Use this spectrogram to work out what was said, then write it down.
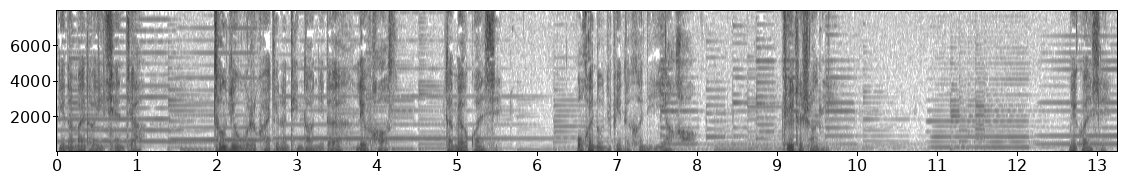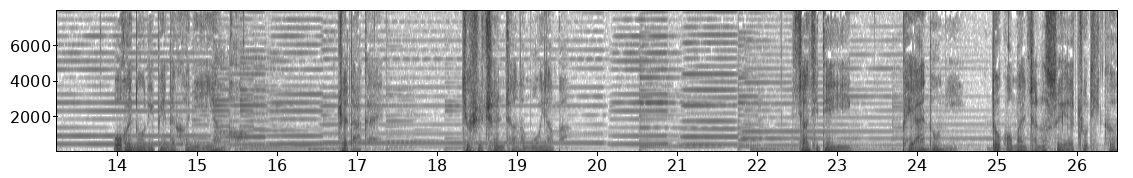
也能卖到一千家。从前五十块就能听到你的 Live House，但没有关系，我会努力变得和你一样好，追得上你。没关系，我会努力变得和你一样好。这大概就是成长的模样吧。”想起电影《陪安东尼度过漫长的岁月》的主题歌，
